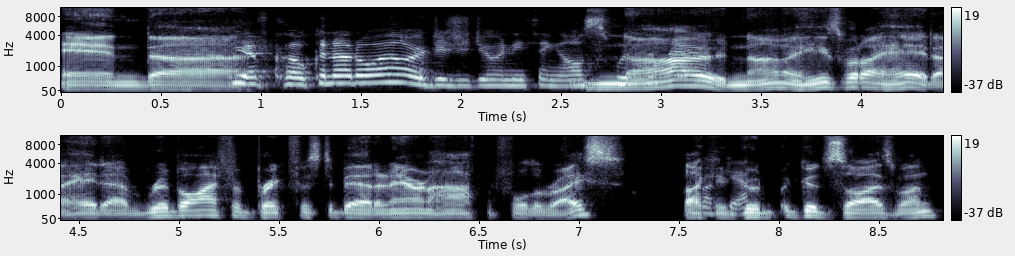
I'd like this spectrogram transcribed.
And uh, you have coconut oil, or did you do anything else? with it? Do you have coconut oil, or did you do anything else? with it no, no, no. Here's what I had. I had a ribeye for breakfast about an hour and a half before the race, like a good, a good size one.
